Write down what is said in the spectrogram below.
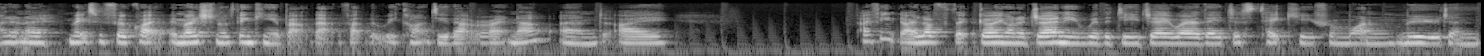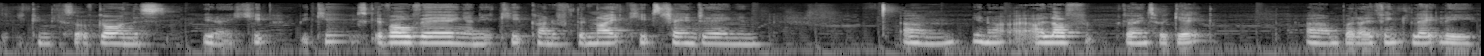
I don't know, makes me feel quite emotional thinking about that the fact that we can't do that right now. And I, I think I love that going on a journey with a DJ where they just take you from one mood and you can sort of go on this, you know, keep it keeps evolving and you keep kind of the night keeps changing and, um, you know, I, I love going to a gig, um, but I think lately.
